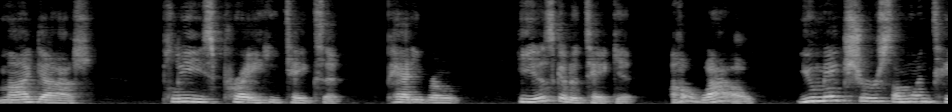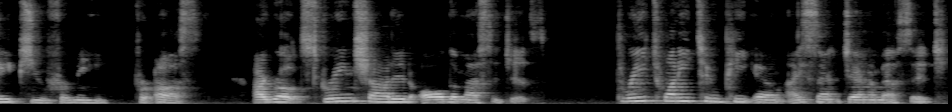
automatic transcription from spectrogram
My gosh, please pray he takes it. Patty wrote, He is going to take it. Oh, wow. You make sure someone tapes you for me, for us. I wrote, screenshotted all the messages. 3:22 p.m. I sent Jen a message.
